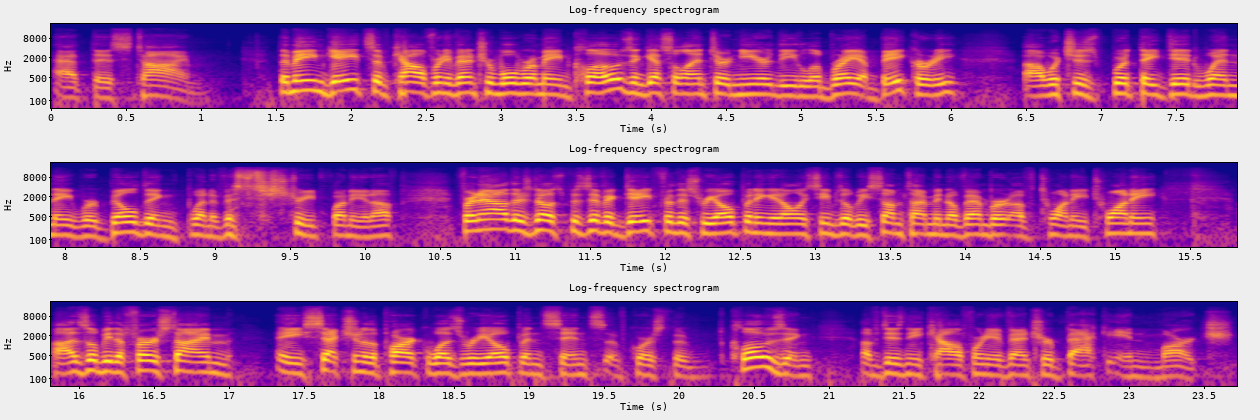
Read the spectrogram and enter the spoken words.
at this time. The main gates of California Adventure will remain closed, and guests will enter near the La Brea Bakery, uh, which is what they did when they were building Buena Vista Street, funny enough. For now, there's no specific date for this reopening. It only seems it'll be sometime in November of 2020. Uh, this will be the first time a section of the park was reopened since, of course, the closing of Disney California Adventure back in March.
